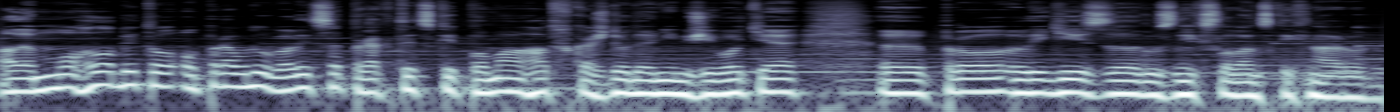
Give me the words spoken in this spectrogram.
ale mohlo by to opravdu velice prakticky pomáhat v každodenním životě eh, pro lidi z různých slovanských národů.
